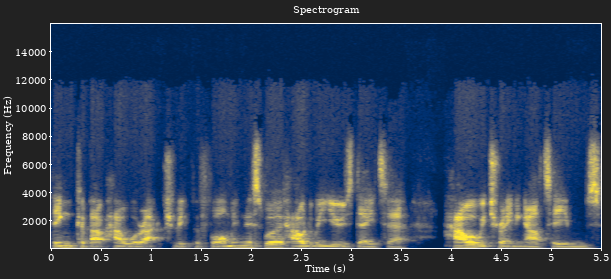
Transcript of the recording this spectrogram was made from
think about how we're actually performing this work. How do we use data? How are we training our teams?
